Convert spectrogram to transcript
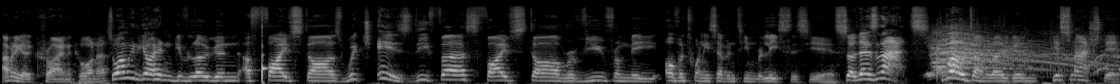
I'm gonna go cry in a corner. So I'm gonna go ahead and give Logan a five stars, which is the first five star review from me of a 2017 release this year. So there's that. Yeah! Well done, Logan. You smashed it.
